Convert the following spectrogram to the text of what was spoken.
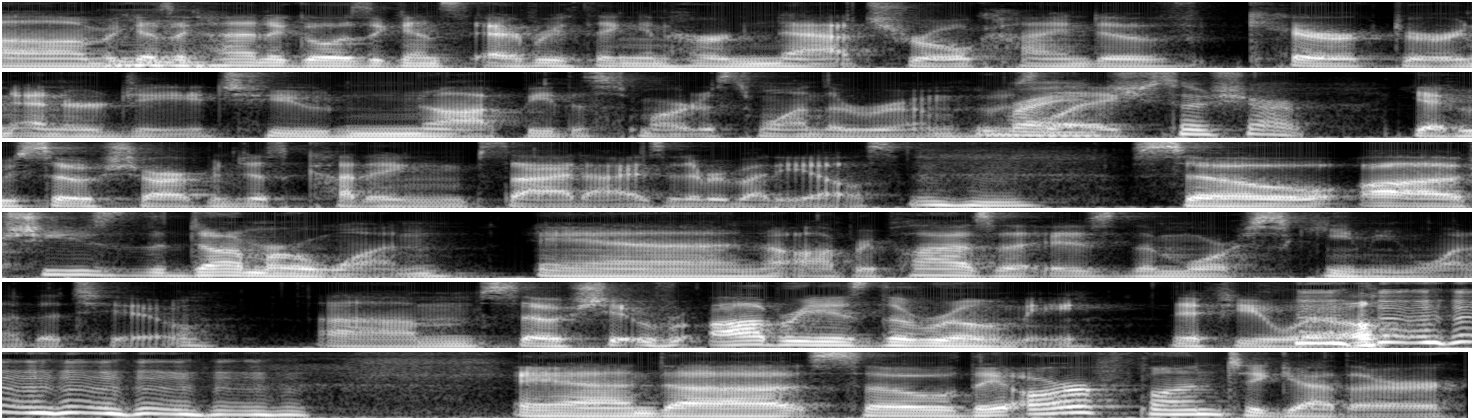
um, because Mm. it kind of goes against everything in her natural kind of character and energy to not be the smartest one in the room. Who's right. like, She's so sharp. yeah, who's so sharp and just cutting side eyes at everybody else. Mm-hmm. So uh, she's the dumber one, and Aubrey Plaza is the more scheming one of the two. Um, so she, Aubrey is the Romy, if you will. and uh, so they are fun together,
